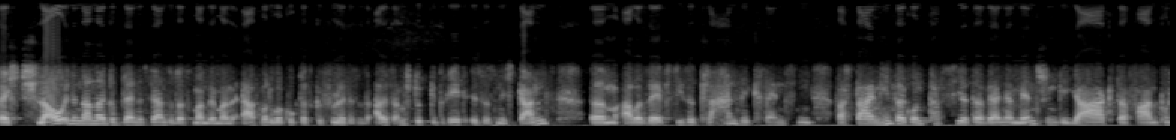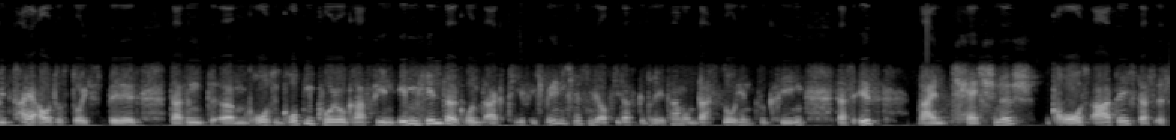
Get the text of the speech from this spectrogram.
recht schlau ineinander geblendet werden, sodass man, wenn man erstmal drüber guckt, das Gefühl hat, es ist alles am Stück gedreht, ist es nicht ganz. Ähm, aber selbst diese Plansequenzen, was da im Hintergrund passiert, da werden ja Menschen gejagt, da fahren Polizeiautos durchs Bild, da sind ähm, große Gruppenchoreografien im Hintergrund aktiv. Ich will nicht wissen, wie oft die das gedreht haben, um das so hinzukriegen. Das ist rein technisch großartig, das ist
